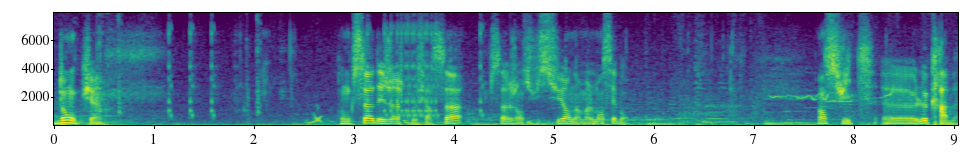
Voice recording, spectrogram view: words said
Donc... Donc ça, déjà, je peux faire ça. Ça, j'en suis sûr. Normalement, c'est bon. Ensuite, euh, le crabe.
